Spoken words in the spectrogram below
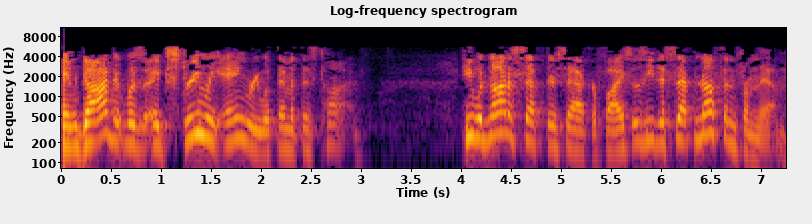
And God was extremely angry with them at this time. He would not accept their sacrifices. He'd accept nothing from them.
